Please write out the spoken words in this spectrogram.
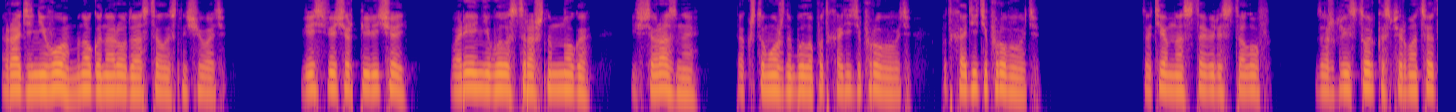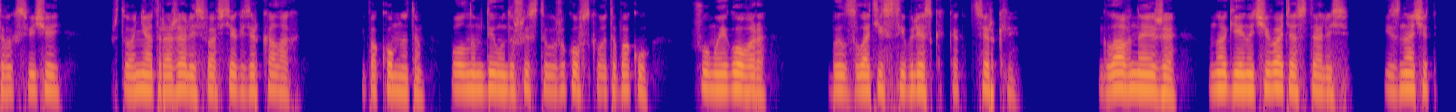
Ради него много народу осталось ночевать. Весь вечер пили чай. Варенья было страшно много. И все разное. Так что можно было подходить и пробовать. Подходить и пробовать. Затем наставили столов. Зажгли столько спермацетовых свечей, что они отражались во всех зеркалах. И по комнатам, полным дыма душистого жуковского табаку, шума и говора, был золотистый блеск, как в церкви. Главное же, многие ночевать остались. И значит,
